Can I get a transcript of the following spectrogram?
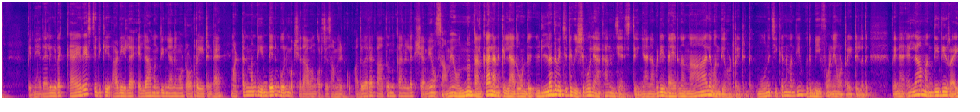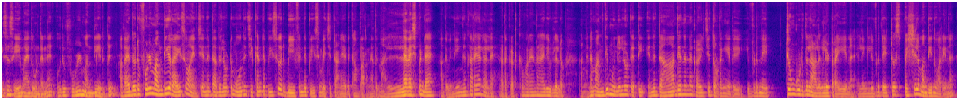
പിന്നെ ഏതായാലും ഇവിടെ കയറിയ സ്ഥിതിക്ക് അടിയുള്ള എല്ലാ മന്തിയും ഞാൻ അങ്ങോട്ട് ഓർഡർ ചെയ്തിട്ടുണ്ട്. മട്ടൻ മന്തി ഉണ്ടേനും പോലും പക്ഷെ അതാവാൻ കുറച്ച് സമയം എടുക്കും. അതുവരെ കാത്തു നിൽക്കാനുള്ള ക്ഷമയോ? സമയം ഒന്നും തൽക്കാലം എനിക്കില്ല. അതുകൊണ്ട് ഉള്ളത് വെച്ചിട്ട് വിഷു പോലെ ആക്കാമെന്ന് വിചാരിച്ചിട്ട് ഞാൻ അവിടെ ഉണ്ടായിരുന്ന നാല് മന്തി ഓർഡർ ചെയ്തിട്ടുണ്ട്. മൂന്ന് ചിക്കൻ മന്തിയും ഒരു ബീഫുമാണ് ഓർഡർ ചെയ്തിട്ടുള്ളത്. പിന്നെ എല്ലാ മന്തിന്റെയും റൈസ് സെയിം ആയതുകൊണ്ട് തന്നെ ഒരു ഫുൾ മന്തി എടുത്ത് അതായത് ഒരു ഫുൾ മന്തി റൈസ് വാങ്ങിച്ച് എന്നിട്ട് അതിലോട്ട് മൂന്ന് ചിക്കന്റെ പീസും ഒരു ബീഫിന്റെ പീസും വെച്ചിട്ടാണ് എടുക്കാൻ പറഞ്ഞത്. നല്ല വിശപ്പുണ്ടേ. അത് പിന്നെ നിങ്ങൾക്ക് അറിയാലോ അല്ലേ? ഇടക്കിടക്ക് പറയേണ്ട കാര്യമില്ലല്ലോ. അങ്ങനെ മന്തി മുന്നിലോട്ട് എത്തി എന്നിട്ട് ആദ്യം തന്നെ കഴിച്ച് തുടങ്ങിയത് ഇവിടുന്ന് ഏറ്റവും കൂടുതൽ ആളുകൾ ട്രൈ ചെയ്യുന്ന അല്ലെങ്കിൽ ഇവിടുത്തെ ഏറ്റവും സ്പെഷ്യൽ മന്തി എന്ന് പറയുന്നത്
